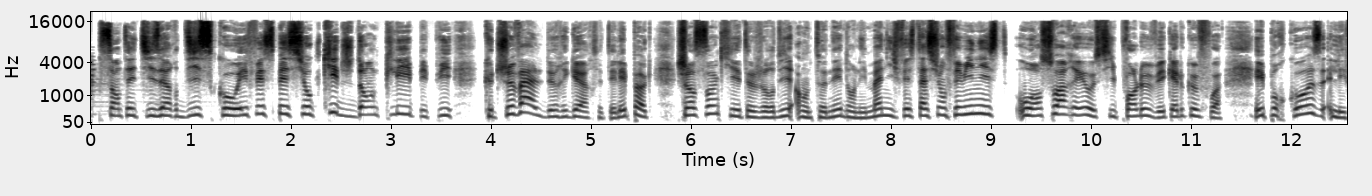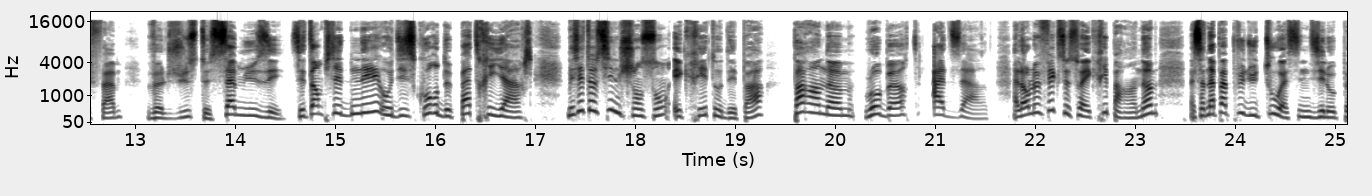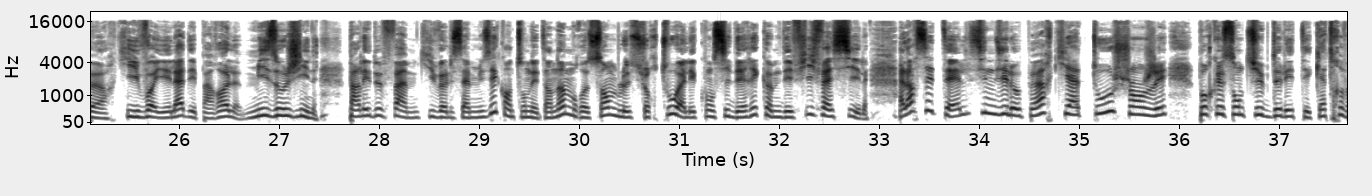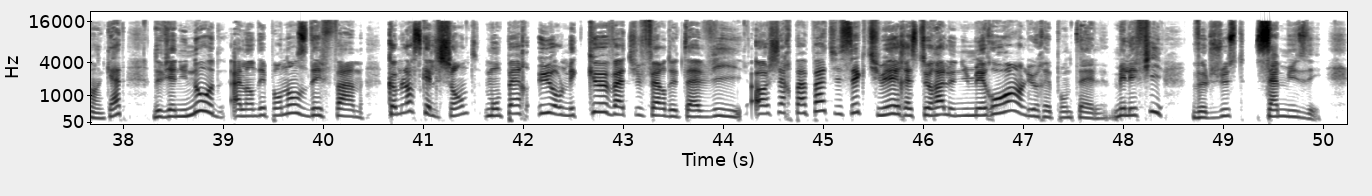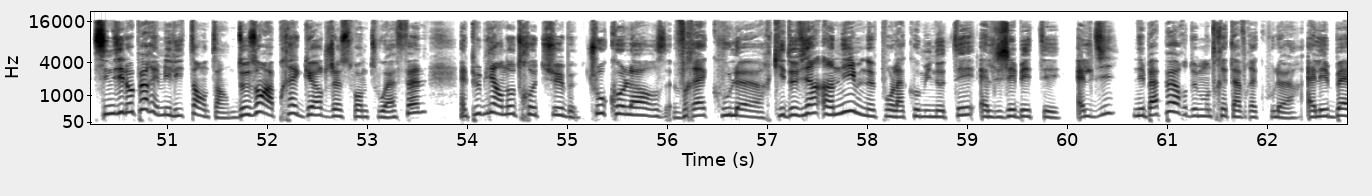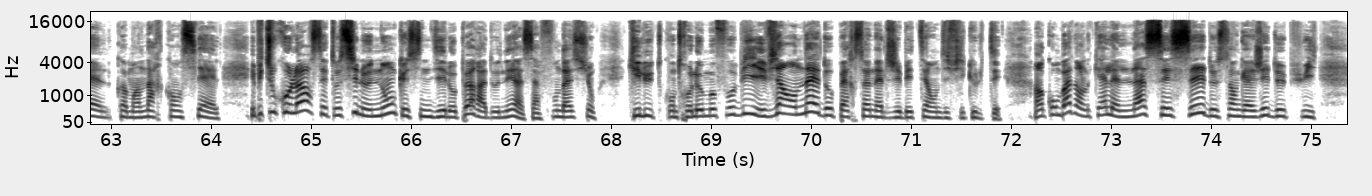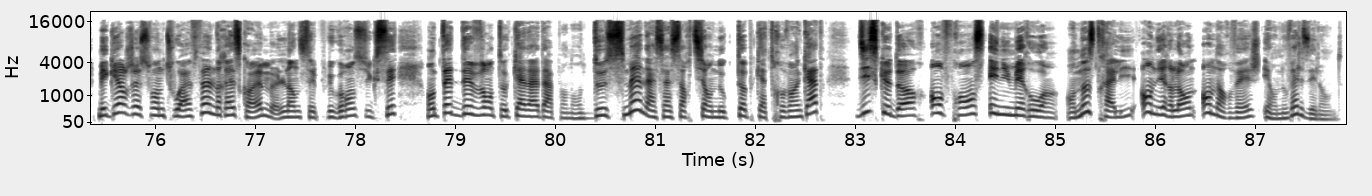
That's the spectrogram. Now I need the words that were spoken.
synthétiseur disco, effets spéciaux kitsch dans le clip et puis que de cheval de rigueur, c'était l'époque. Chanson qui est aujourd'hui entonnée dans les manifestations féministes ou en soirée aussi, point levé quelquefois. Et pour cause, les femmes veulent juste s'amuser. C'est un pied de nez au discours de patriarche. Mais c'est aussi une chanson écrite au départ par un homme, Robert Hazard. Alors le fait que ce soit écrit par un homme, bah, ça n'a pas plu du tout à Cindy Lauper, qui voyait là des paroles misogynes. Parler de femmes qui veulent s'amuser quand on est un homme ressemble surtout à les considérer comme des filles faciles. Alors c'est elle, Cindy Lauper, qui a tout changé pour que son tube de l'été 84 devienne une ode à l'indépendance des femmes. Comme lorsqu'elle chante, mon père hurle, mais que vas-tu faire de ta vie? Oh cher papa, tu sais que tu es restera le numéro un, lui répond-elle. Mais les filles veulent juste s'amuser. Cindy Lauper est militante. Hein. Deux ans après Girl Just Want to Have Fun, elle publie un autre tube, True Colors, Vraie couleur, qui devient un hymne pour la communauté LGBT. Elle dit N'aie pas peur de montrer ta vraie couleur. Elle est belle comme un arc-en-ciel. Et puis True Colors, c'est aussi le nom que Cindy Lauper a donné à sa fondation, qui lutte contre l'homophobie et vient en aide aux personnes LGBT en difficulté. Un combat dans lequel elle n'a cessé de s'engager depuis. Mais Girl Just Want to Have Fun reste quand même l'un de ses plus grands succès, en tête des ventes au Canada pendant deux semaines à sa sortie en octobre 84, disque d'or en France et numéro 1 en Australie, en Irlande, en Norvège et en Nouvelle-Zélande.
